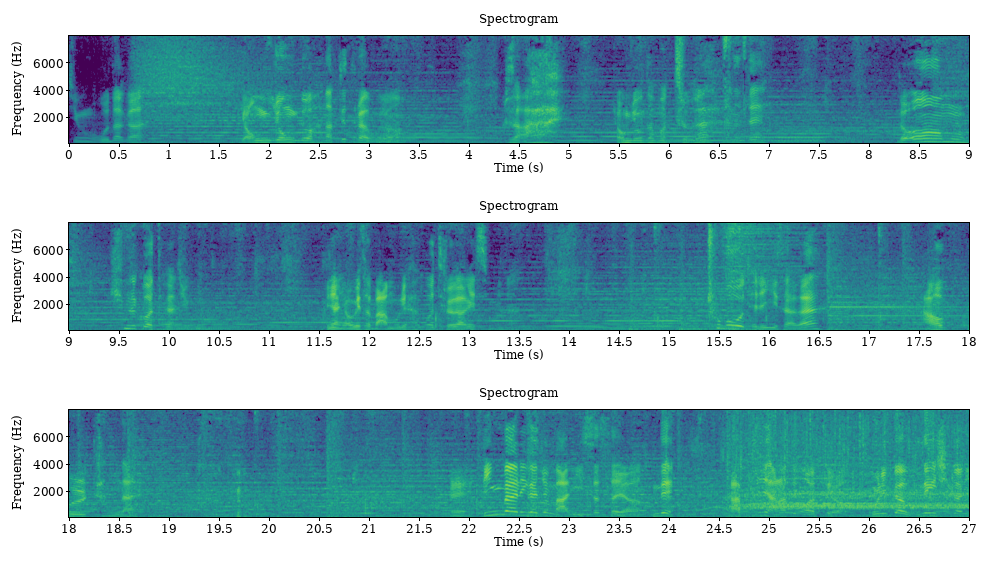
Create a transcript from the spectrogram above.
지금 오다가 영종도 하나 뜨더라고요. 그래서 아 영종도 한번 들어가 하는데 너무 힘들 것 같아가지고 그냥 여기서 마무리하고 들어가겠습니다. 초보 대리기사가 아홉 콜 탄 날. 네, 삑마리가 좀 많이 있었어요. 근데 나쁘지 않았던 것 같아요. 보니까 운행 시간이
